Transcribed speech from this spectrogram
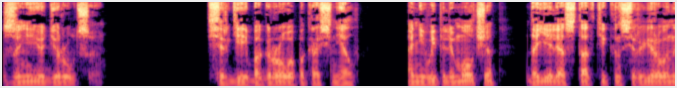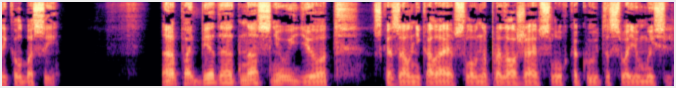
За нее дерутся. Сергей Багрова покраснел. Они выпили молча, доели остатки консервированной колбасы. «А победа от нас не уйдет», — сказал Николаев, словно продолжая вслух какую-то свою мысль.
